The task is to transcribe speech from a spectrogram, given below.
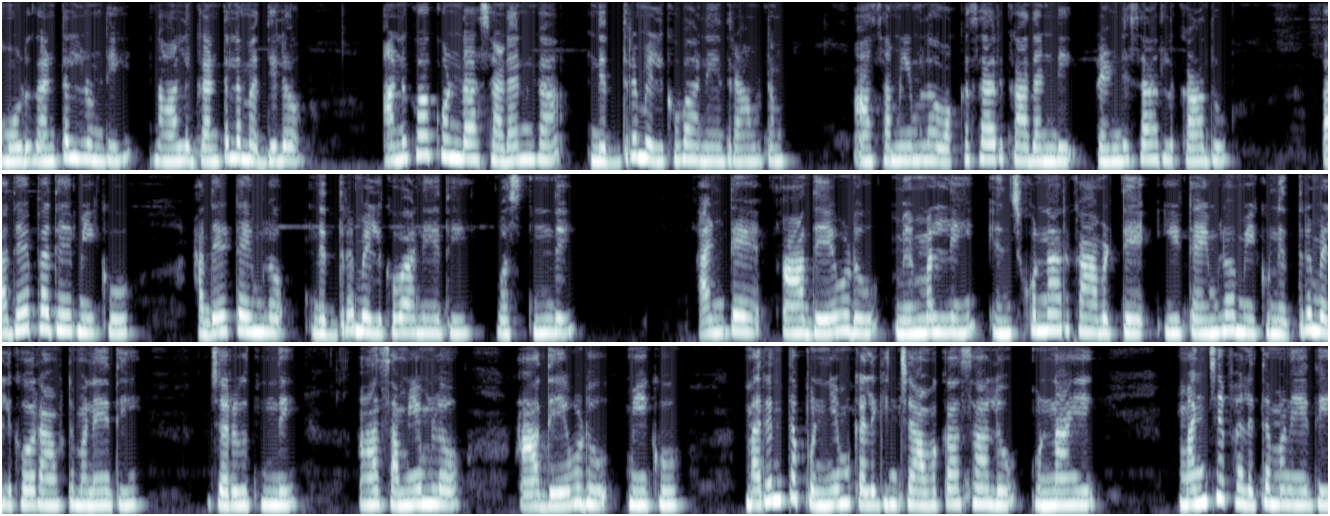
మూడు గంటల నుండి నాలుగు గంటల మధ్యలో అనుకోకుండా సడన్గా నిద్ర మెలకువ అనేది రావటం. ఆ సమయంలో ఒక్కసారి కాదండి రెండుసార్లు కాదు. పదే పదే మీకు అదే టైంలో నిద్ర మెలకువ అనేది వస్తుంది. అంటే ఆ దేవుడు మిమ్మల్ని ఎంచుకున్నారు కాబట్టే ఈ టైంలో మీకు నిద్ర మెలకువ రావటం అనేది జరుగుతుంది. ఆ సమయంలో ఆ దేవుడు మీకు మరింత పుణ్యం కలిగించే అవకాశాలు ఉన్నాయి. మంచి ఫలితం అనేది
